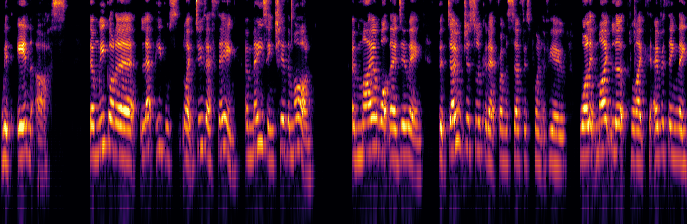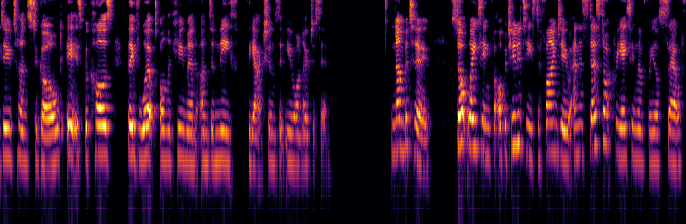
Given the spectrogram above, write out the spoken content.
within us, then we got to let people like do their thing. Amazing, cheer them on. Admire what they're doing, but don't just look at it from a surface point of view. While it might look like everything they do turns to gold, it is because they've worked on the human underneath the actions that you are noticing. Number two, stop waiting for opportunities to find you and instead start creating them for yourself.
